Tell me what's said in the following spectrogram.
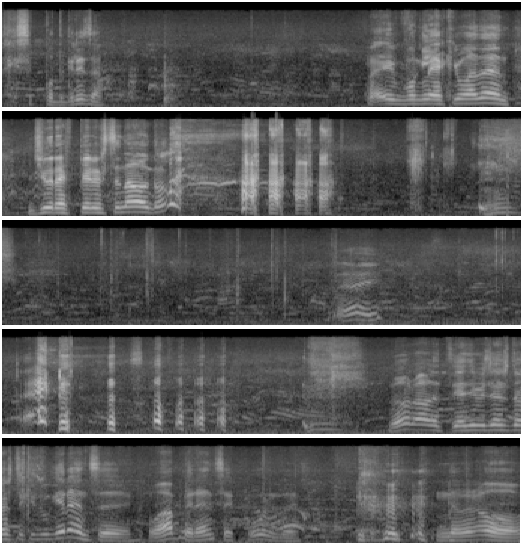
Tak się podgryza. No i w ogóle jaki ma ten dziurę w pieluszce na ogon. Ej. Ej. Dobra, ale ja nie wiedziałem, że masz takie długie ręce. Łapy, ręce, kurde. Dobra, o,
